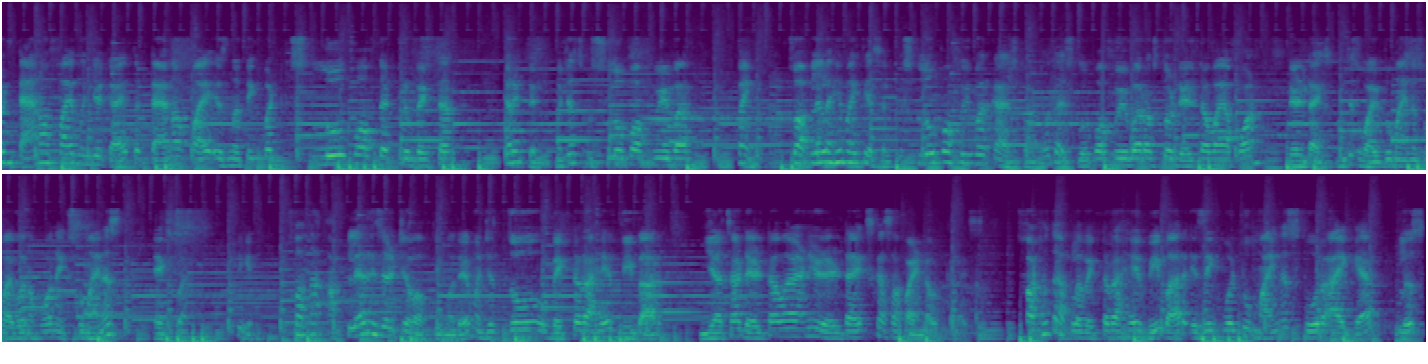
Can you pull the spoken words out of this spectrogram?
पण टॅन ऑफ फाय म्हणजे काय? तर tan of phi is nothing but slope of that vector correct आहे? म्हणजेच स्लोप ऑफ वेबर फाईन सो आपल्याला हे माहिती असेल की स्लोप ऑफ वेबर काय असतो? आठवत स्लोप ऑफ वेबर असतो delta Y upon delta X म्हणजेच Y two minus Y one upon X two minus X Y ठीक आहे? आता आपल्या रिझल्टच्या बाबतीमध्ये म्हणजे जो वेक्टर आहे व्ही बार याचा डेल्टा वाय आणि डेल्टा एक्स कसा फाइंड आउट करायचा? आठवत आपला वेक्टर आहे V bar is equal to minus four I cap plus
